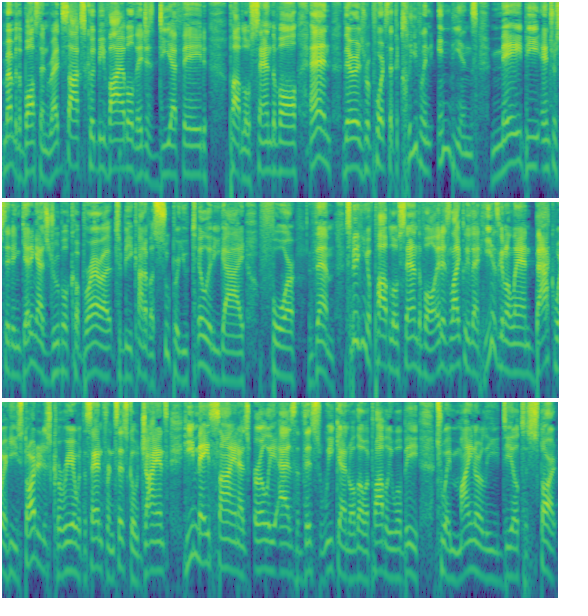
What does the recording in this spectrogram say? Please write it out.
Remember, the Boston Red Sox could be viable. They just DFA'd Pablo Sandoval. And there is reports that the Cleveland Indians may be interested in getting Asdrubal Cabrera to be kind of a super utility guy for them. Speaking of Pablo Sandoval, it is likely that he is going to land back where he started his career with the San Francisco Giants. He may sign as early as this weekend, although it probably will be to a minor league deal to start.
